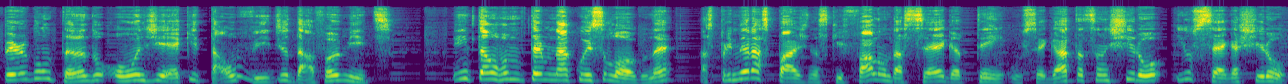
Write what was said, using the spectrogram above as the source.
perguntando onde é que está o vídeo da Famitsu. Então vamos terminar com isso logo, né? As primeiras páginas que falam da SEGA tem o Segata Sanshiro e o Sega Shiro.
